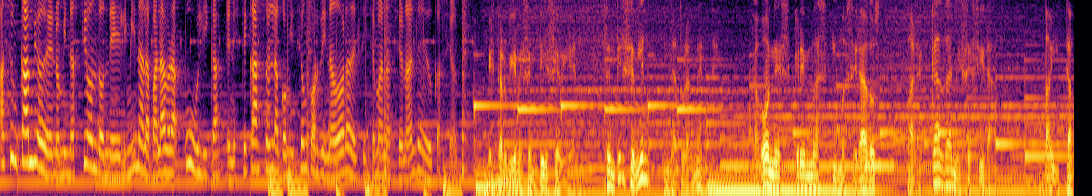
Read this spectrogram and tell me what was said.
hace un cambio de denominación donde elimina la palabra pública, en este caso en la Comisión Coordinadora del Sistema Nacional de Educación. Estar bien es sentirse bien. Sentirse bien naturalmente. Jabones, cremas y macerados para cada necesidad. Baitam,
